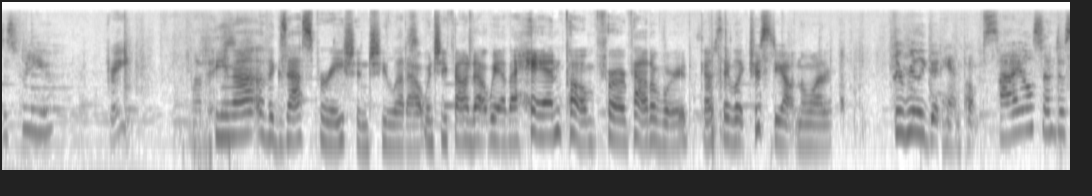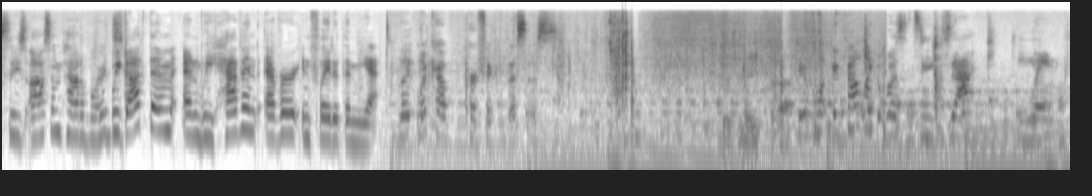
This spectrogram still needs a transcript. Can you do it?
This is for you. Great. Love it. The amount of exasperation she let out when she found out we have a hand pump for our paddleboard. Gotta save electricity out in the water. They're really good hand pumps. Isle sent us these awesome paddleboards. We got them and we haven't ever inflated them yet. Look, look how perfect this is. It was made for that. It, it felt like it was the exact length.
